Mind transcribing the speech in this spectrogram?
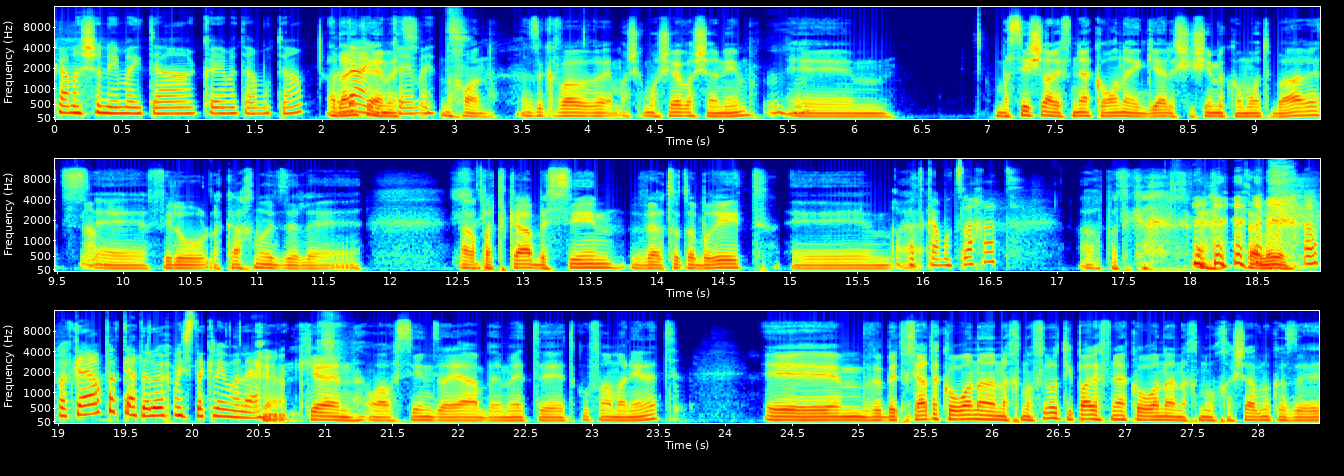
כמה שנים הייתה קיימת העמותה? עדיין קיימת, קיימת. נכון. אז זה כבר אה, משהו כמו שבע שנים. אמ, בשיא שלה לפני הקורונה הגיעה ל-60 מקומות בארץ. אה, אפילו לקחנו את זה להרפתקה בסין וארצות הברית. אמ, הרפתקה מוצלחת? הרפתקה, תלוי. הרפתקה היא הרפתקה, תלוי איך מסתכלים עליה. כן. כן, וואו, סין זה היה באמת אה, תקופה מעניינת. אמ, ובתחילת הקורונה, אנחנו אפילו טיפה לפני הקורונה, אנחנו חשבנו כזה,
